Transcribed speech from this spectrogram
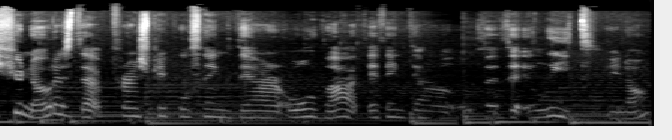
If you notice that French people think they are all that, they think they are the, the elite, you know.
